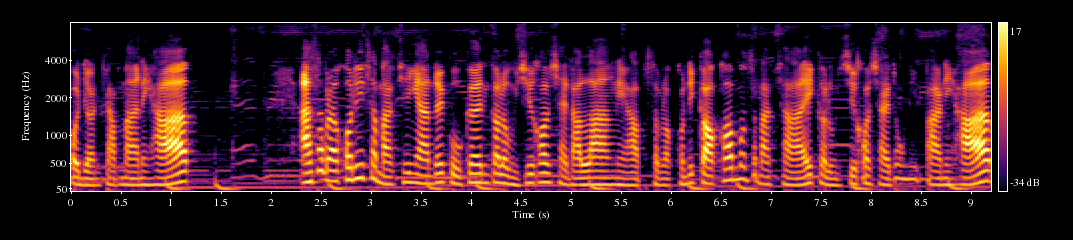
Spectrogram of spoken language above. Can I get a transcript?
กดย้อนกลับมานะครับอะสำหรับคนที่สมัครใช้งานด้วย Google ก็ลงชื่อเข้าใช้ด้านล่างนี่ครับสำหรับคนที่กรอกข้อมูลสมัครใช้ก็ลงชื่อเข้าใช้ตรงนี้ไปนี่ครับ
